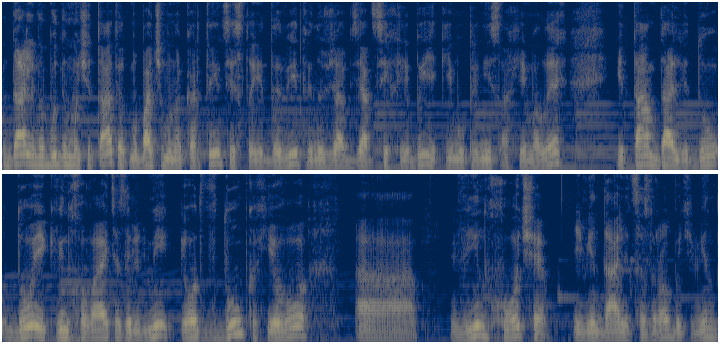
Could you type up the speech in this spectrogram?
Далі ми будемо читати. От ми бачимо на картинці стоїть Давід. Він вже взяв ці хліби, які йому приніс Ахімелех, і там далі до, доїк він ховається за людьми. І от в думках його а, він хоче, і він далі це зробить. Він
